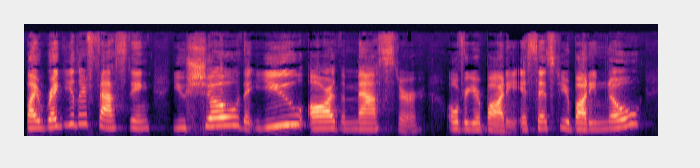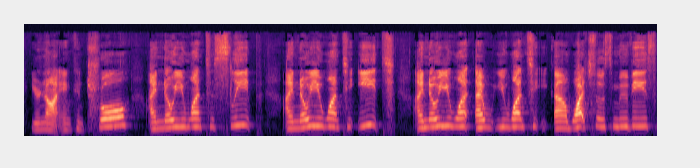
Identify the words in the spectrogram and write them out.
By regular fasting, you show that you are the master over your body. It says to your body, No, you're not in control. I know you want to sleep. I know you want to eat. I know you want, I, you want to uh, watch those movies.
